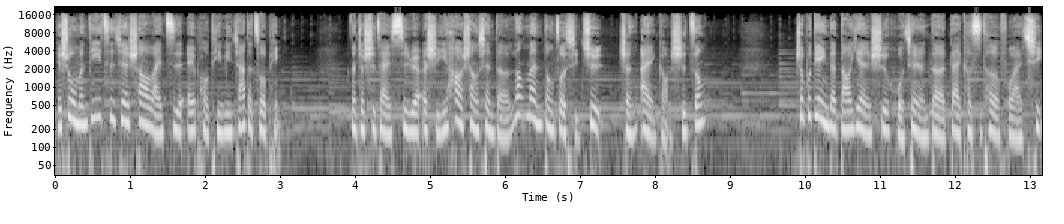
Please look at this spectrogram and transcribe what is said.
也是我们第一次介绍来自 Apple TV 家的作品。那就是在四月二十一号上线的浪漫动作喜剧《真爱搞失踪》。这部电影的导演是《火箭人》的戴克斯特·弗莱契，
